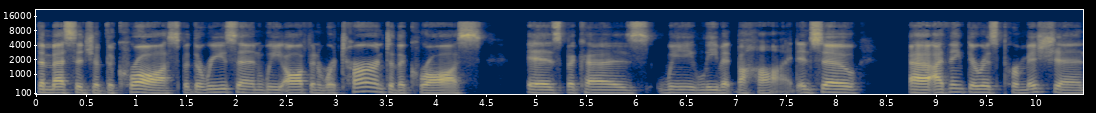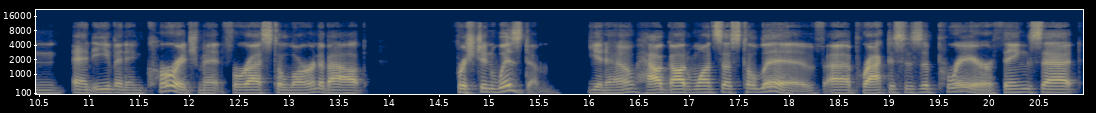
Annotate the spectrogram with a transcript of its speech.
the message of the cross. But the reason we often return to the cross is because we leave it behind. And so uh, I think there is permission and even encouragement for us to learn about Christian wisdom you know, how God wants us to live, uh, practices of prayer, things that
